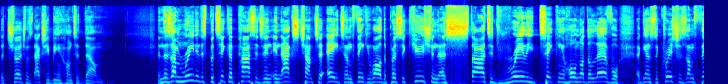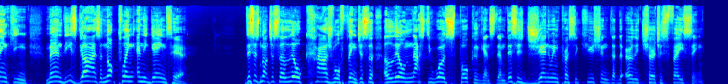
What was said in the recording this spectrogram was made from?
The church was actually being hunted down. And as I'm reading this particular passage in, in Acts chapter 8, I'm thinking, wow, the persecution has started really taking a whole nother level against the Christians. I'm thinking, man, these guys are not playing any games here. This is not just a little casual thing, just a, a little nasty word spoken against them. This is genuine persecution that the early church is facing.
